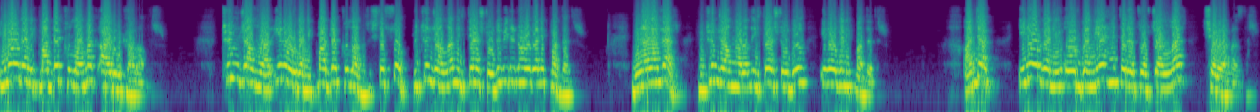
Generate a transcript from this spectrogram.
İnorganik madde kullanmak ayrı bir kavramdır. Tüm canlılar inorganik madde kullanır. İşte su, bütün canlıların ihtiyaç duyduğu bir inorganik maddedir. Mineraller, bütün canlıların ihtiyaç duyduğu inorganik maddedir. Ancak inorganiği organiğe heterotrof canlılar çeviremezler.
